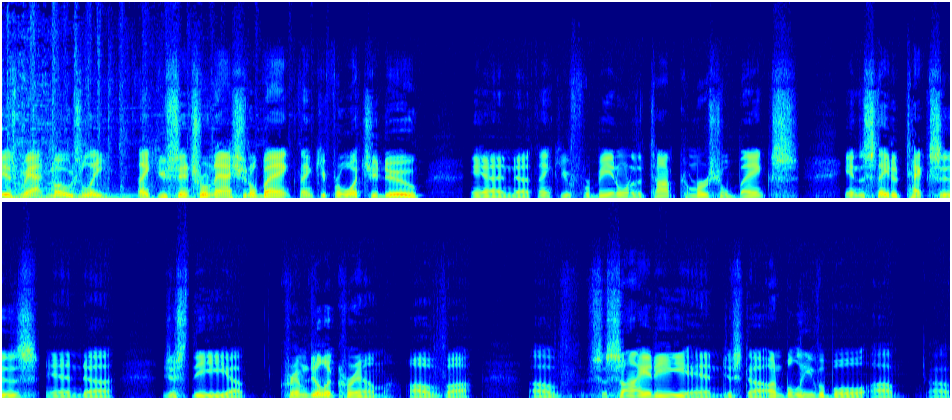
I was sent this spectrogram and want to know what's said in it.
is Matt Mosley. Thank you, Central National Bank. Thank you for what you do. And uh, thank you for being one of the top commercial banks in the state of Texas and uh, just the uh, creme de la creme of, uh, of society and just uh, unbelievable um, uh,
